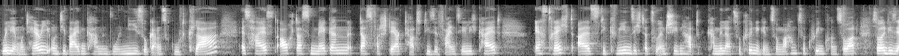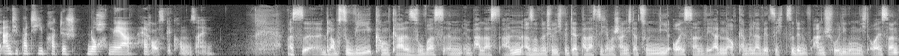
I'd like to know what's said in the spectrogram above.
William und Harry und die beiden kamen wohl nie so ganz gut klar. Es heißt auch, dass Meghan das verstärkt hat, diese Feindseligkeit. Erst recht, als die Queen sich dazu entschieden hat, Camilla zur Königin zu machen, zur Queen Consort, soll diese Antipathie praktisch noch mehr herausgekommen sein. Was äh, glaubst du, wie kommt gerade sowas ähm, im Palast an? Also natürlich wird der Palast sich ja wahrscheinlich dazu nie äußern werden. Auch Camilla wird sich zu den Anschuldigungen nicht äußern.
